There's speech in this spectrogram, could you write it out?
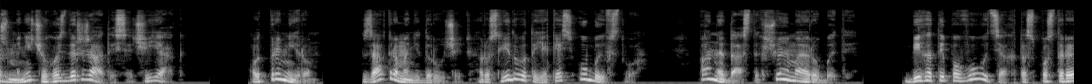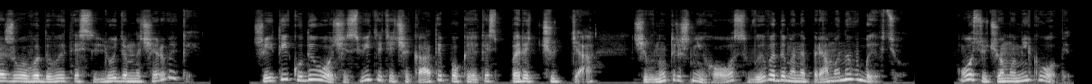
ж мені чогось держатися, чи як? От, приміром, завтра мені доручать розслідувати якесь убивство. Пане Дастик, що я маю робити? Бігати по вулицях та спостережливо дивитись людям на червики? Чи йти куди очі світять і чекати, поки якесь передчуття чи внутрішній голос виведе мене прямо на вбивцю? Ось у чому мій клопіт.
